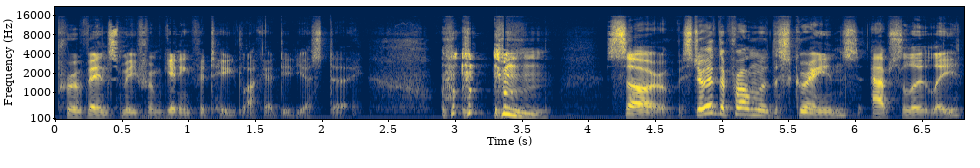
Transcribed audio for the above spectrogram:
prevents me from getting fatigued like I did yesterday. so, we still got the problem with the screens, absolutely,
